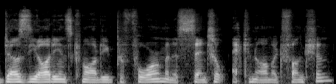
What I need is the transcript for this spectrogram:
Does the audience commodity perform an essential economic function?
